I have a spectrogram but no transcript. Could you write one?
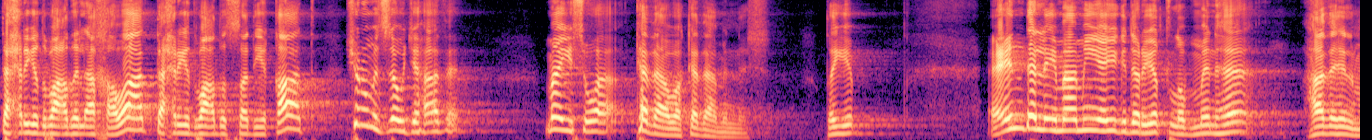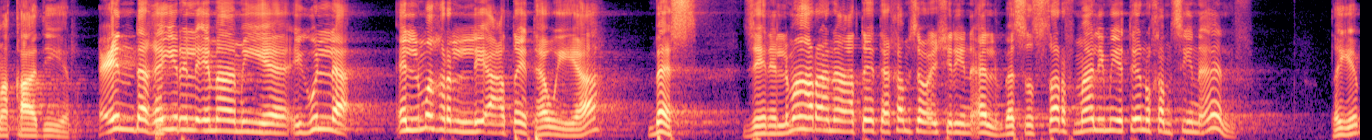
تحريض بعض الأخوات تحريض بعض الصديقات. شنو من الزوجة هذا؟ ما يسوى كذا وكذا منش طيب عند الإمامية يقدر يطلب منها هذه المقادير. عند غير الإمامية يقول لا المهر اللي أعطيتها وياه بس. زين المهر أنا أعطيته خمسة وعشرين ألف بس الصرف مالي مئتين وخمسين ألف. طيب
